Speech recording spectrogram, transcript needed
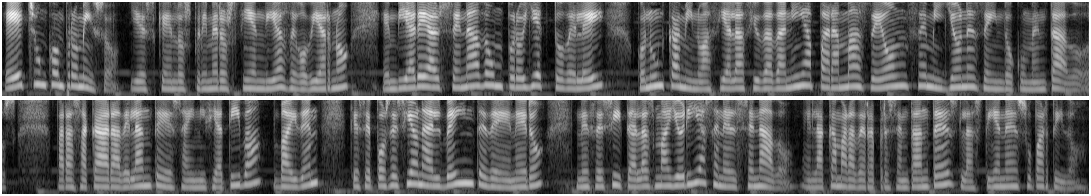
he hecho un compromiso y es que en los primeros 100 días de gobierno enviaré al Senado un proyecto de ley con un camino hacia la ciudadanía para más de 11 millones de indocumentados. Para sacar adelante esa iniciativa, Biden, que se posesiona el 20 de enero, necesita las mayorías en el Senado, en la Cámara de Representantes las tiene su partido.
